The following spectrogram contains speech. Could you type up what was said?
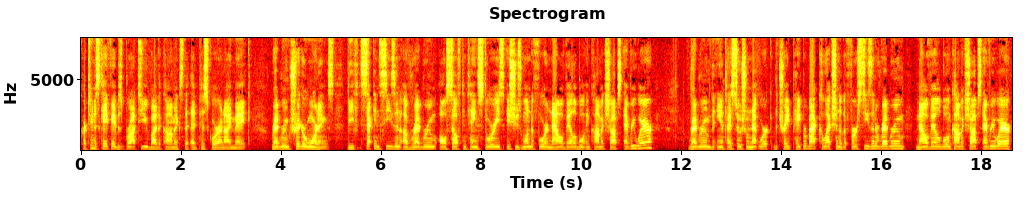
Cartoonist Kayfabe is brought to you by the comics that Ed Piskor and I make. Red Room Trigger Warnings, the second season of Red Room, all self contained stories, issues 1 to 4, now available in comic shops everywhere. Red Room, the Antisocial Network, the trade paperback collection of the first season of Red Room, now available in comic shops everywhere.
